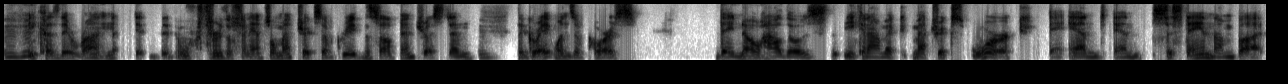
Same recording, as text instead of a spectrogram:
Mhm. because they run it, it- through the financial metrics of greed and self-interest and Mm. the great ones of course they know how those economic metrics work and and sustain them but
